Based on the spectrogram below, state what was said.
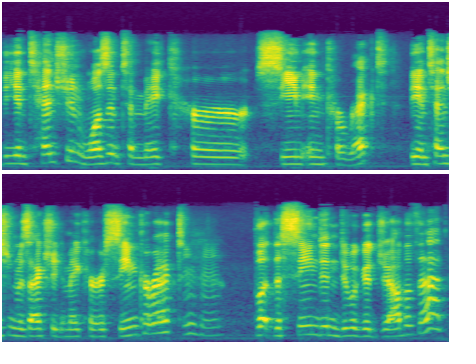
the intention wasn't to make her seem incorrect. The intention was actually to make her seem correct, Mm-hmm. but the scene didn't do a good job of that.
